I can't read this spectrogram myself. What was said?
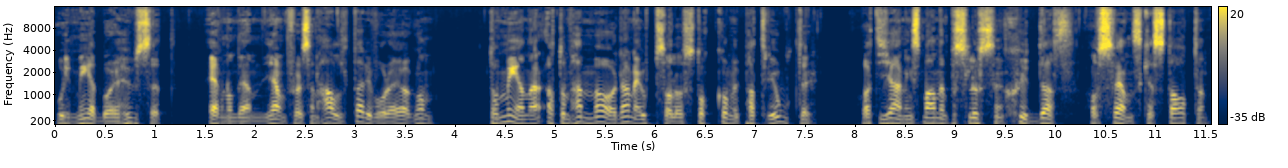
och i Medborgarhuset, även om den jämförelsen haltar i våra ögon. De menar att de här mördarna i Uppsala och Stockholm är patrioter och att gärningsmannen på Slussen skyddas av svenska staten.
